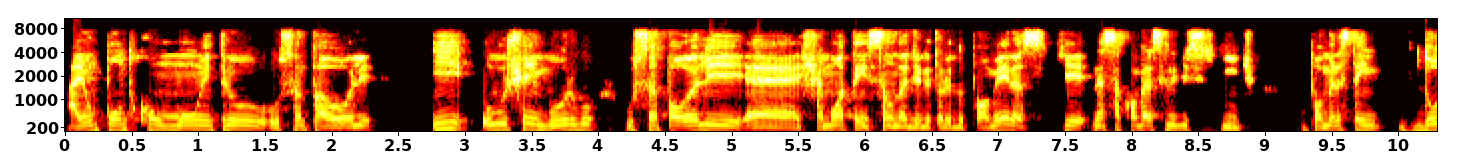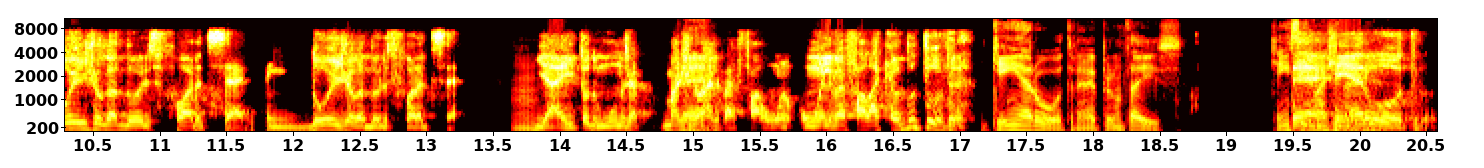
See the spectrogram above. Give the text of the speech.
Aí um ponto comum entre o, o Sampaoli e o Luxemburgo. O Sampaoli é, chamou a atenção da diretoria do Palmeiras, que nessa conversa ele disse o seguinte: o Palmeiras tem dois jogadores fora de série, tem dois jogadores fora de série. Hum. E aí todo mundo já imaginou, é. ele vai falar, um, ele vai falar que é o Dudu, né? Quem era o outro, né? Eu ia perguntar isso. Quem, é, quem era o outro?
